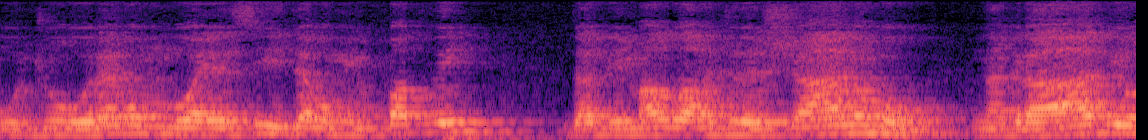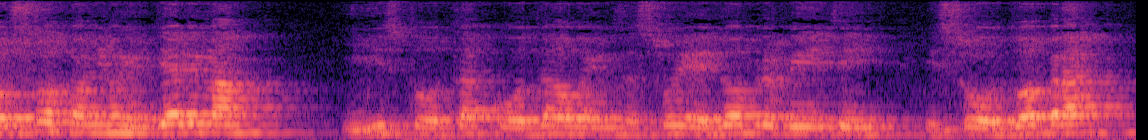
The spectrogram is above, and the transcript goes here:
uđurehum wa jezidahum in fadli da bi im Allah dželešanuhu nagradio shodno njihovim djelima i isto tako dao im za svoje dobrobiti i svoj dobra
